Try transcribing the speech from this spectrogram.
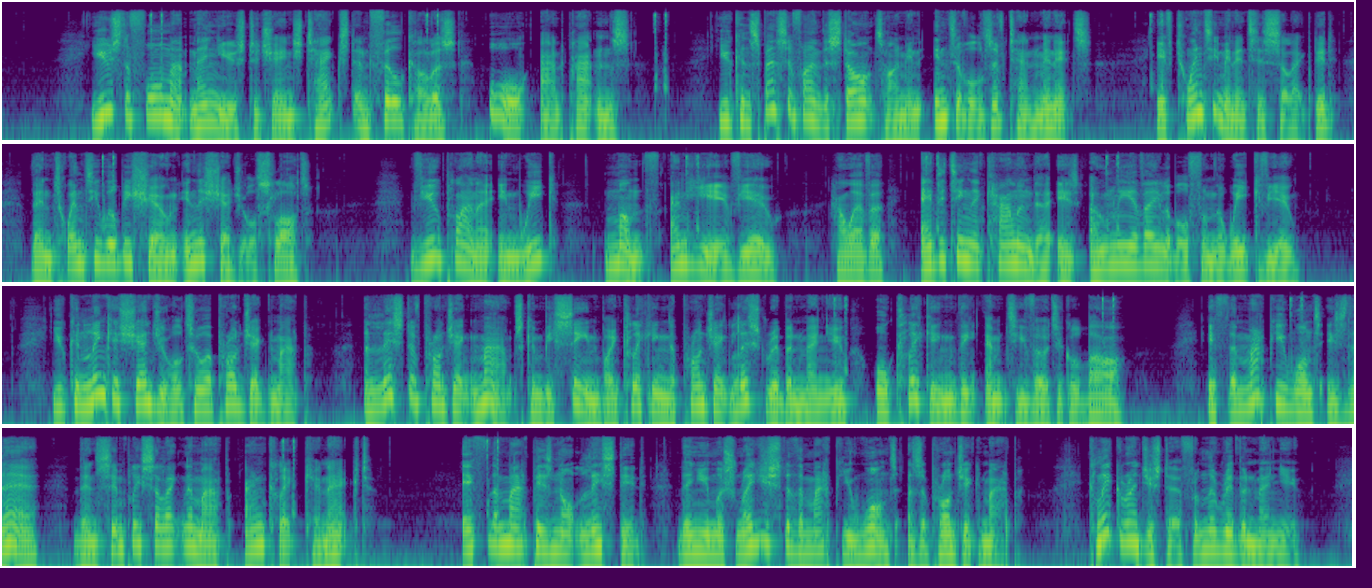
Use the format menus to change text and fill colors or add patterns. You can specify the start time in intervals of 10 minutes. If 20 minutes is selected, then 20 will be shown in the schedule slot. View Planner in week, month and year view. However, editing the calendar is only available from the week view. You can link a schedule to a project map. A list of project maps can be seen by clicking the Project List ribbon menu or clicking the empty vertical bar. If the map you want is there, then simply select the map and click Connect. If the map is not listed, then you must register the map you want as a project map. Click Register from the ribbon menu.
